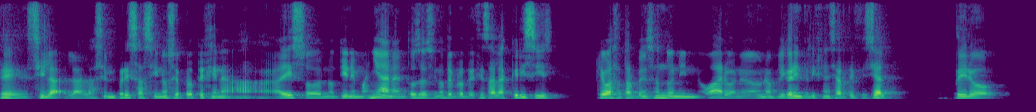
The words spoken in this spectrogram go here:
eh, si la- la- las empresas, si no se protegen a, a eso, no tienen mañana. Entonces, si no te proteges a las crisis, ¿qué vas a estar pensando en innovar o en, en aplicar inteligencia artificial? Pero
